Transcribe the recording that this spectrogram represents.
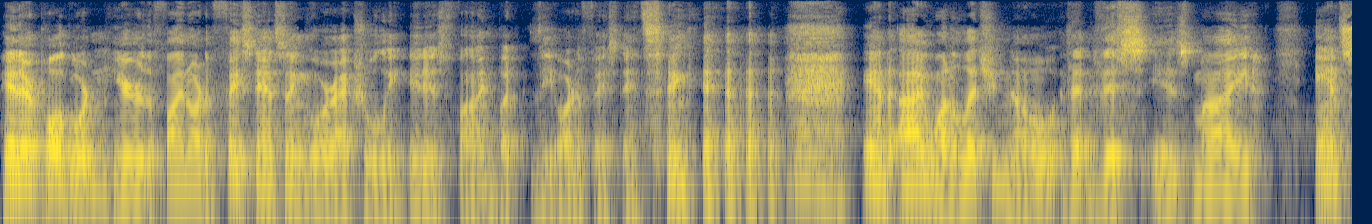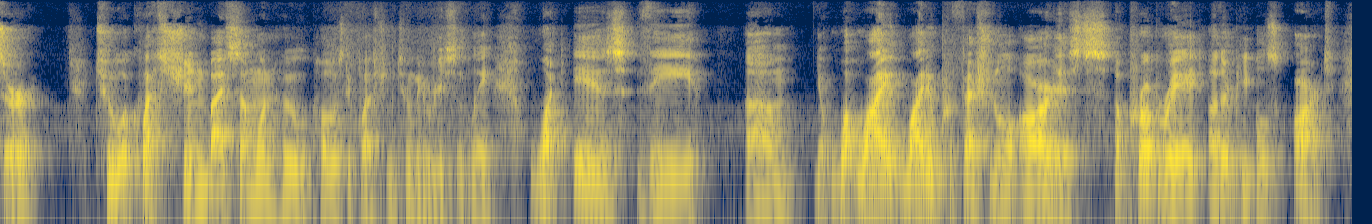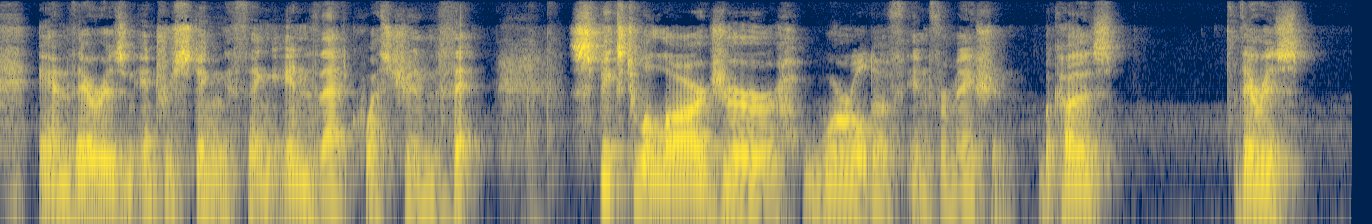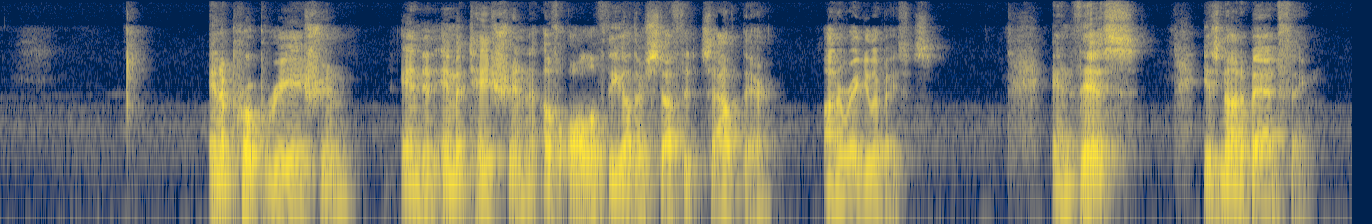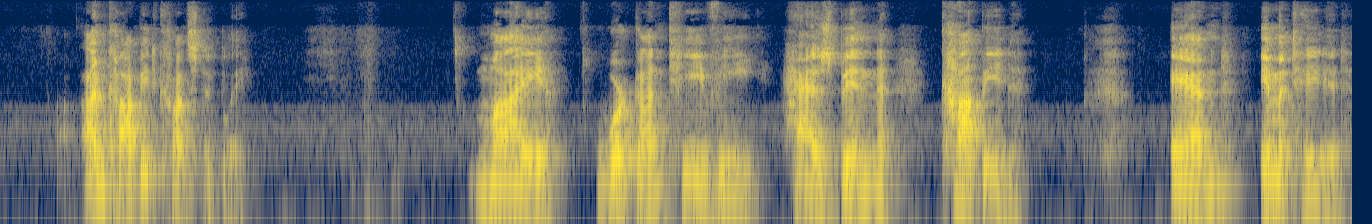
Hey there, Paul Gordon here, the fine art of face dancing, or actually it is fine, but the art of face dancing. and I want to let you know that this is my answer to a question by someone who posed a question to me recently. What is the um, you know, what, why, why do professional artists appropriate other people's art? And there is an interesting thing in that question that speaks to a larger world of information because there is an appropriation and an imitation of all of the other stuff that's out there on a regular basis. And this is not a bad thing. I'm copied constantly. My work on TV has been copied and imitated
